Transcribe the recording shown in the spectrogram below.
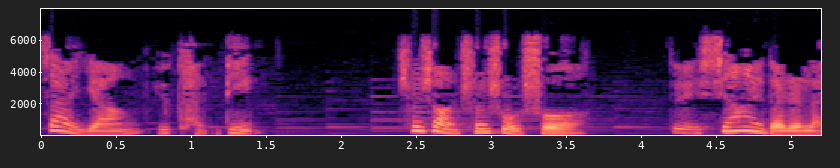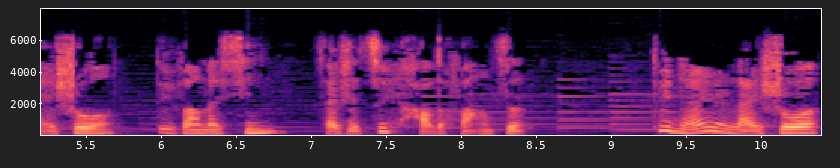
赞扬与肯定。村上春树说：“对相爱的人来说，对方的心才是最好的房子。对男人来说，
